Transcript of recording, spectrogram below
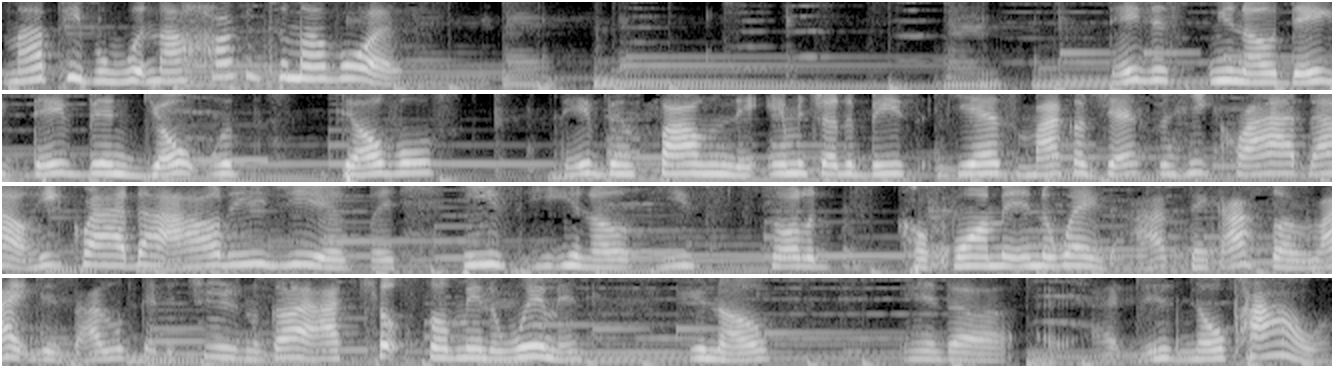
my people would not hearken to my voice. They just, you know, they they've been yoked with devils. They've been following the image of the beast. Yes, Michael Jackson, he cried out. He cried out all these years, but he's, he, you know, he's sort of conforming in the way. I think I sort of like this. I look at the children of God. I killed so many women, you know, and uh, I, there's no power.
